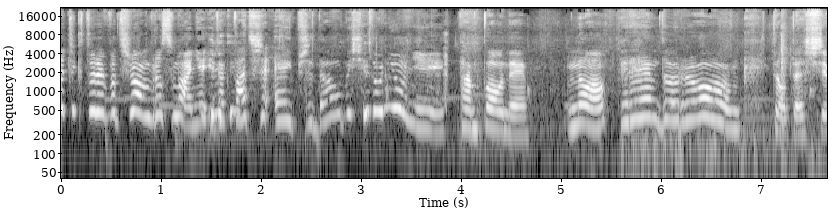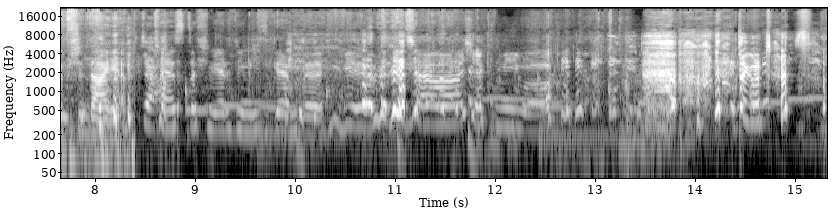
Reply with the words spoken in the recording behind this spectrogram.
rzeczy, które patrzyłam w Rosmanie i tak patrzę, ej, przydałoby się do niuni. Tampony. No, krem do rąk. To też się przydaje. Często śmierdzi mi z gęby. Wiedziałaś, jak miło. Tego często.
